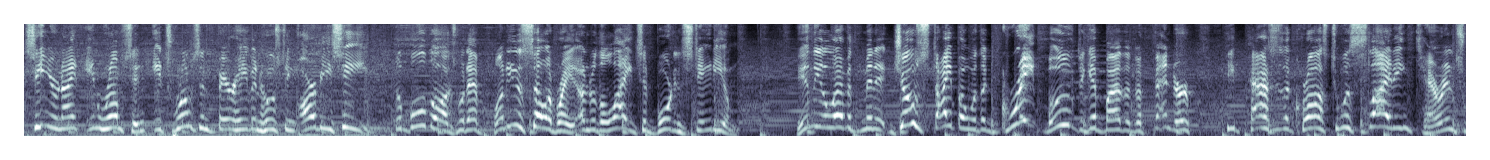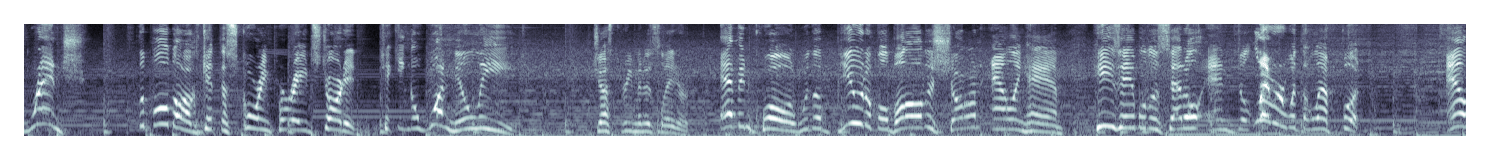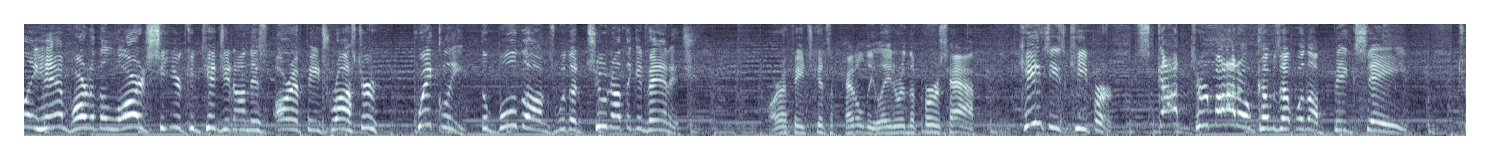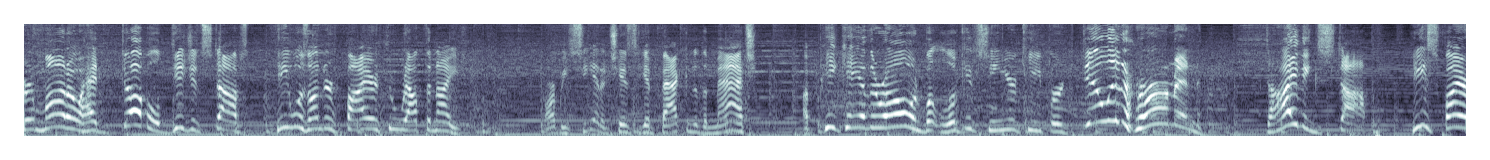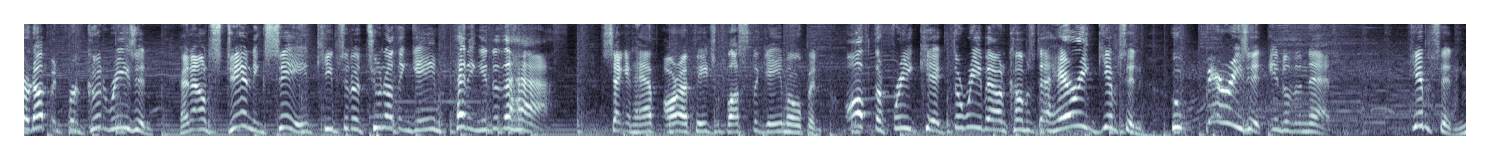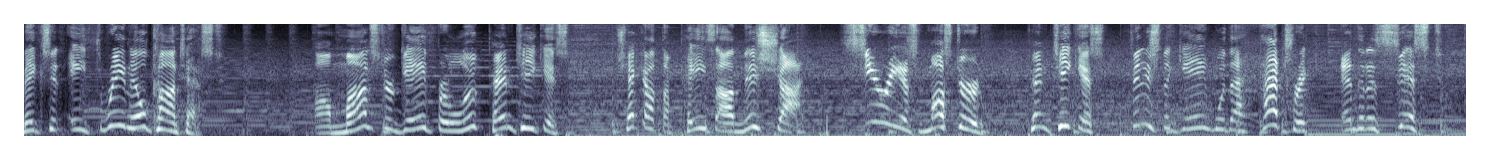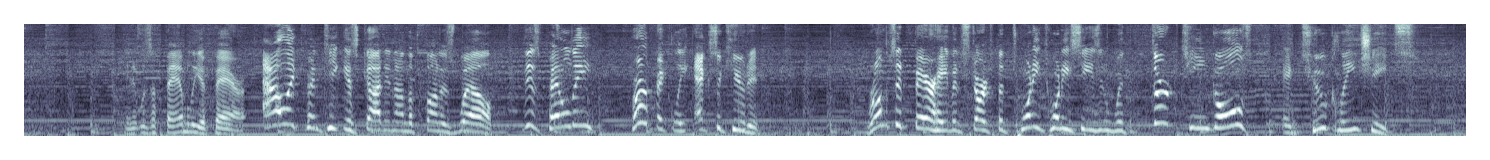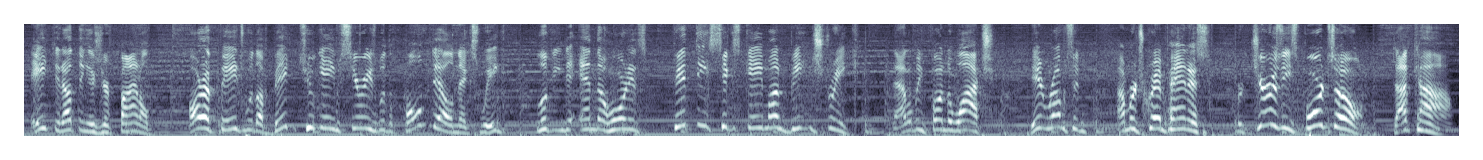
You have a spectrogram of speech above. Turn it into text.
Senior night in Rumson, it's Rumson Fairhaven hosting RBC. The Bulldogs would have plenty to celebrate under the lights at Borden Stadium. In the 11th minute, Joe Stypa with a great move to get by the defender. He passes across to a sliding Terrence Wrench. The Bulldogs get the scoring parade started, taking a 1 0 lead. Just three minutes later, Evan Quon with a beautiful ball to Sean Allingham. He's able to settle and deliver with the left foot. Allingham, part of the large senior contingent on this RFH roster, quickly, the Bulldogs with a 2 0 advantage. RFH gets a penalty later in the first half. Casey's keeper, Scott Termotto, comes up with a big save. Termotto had double digit stops. He was under fire throughout the night. RBC had a chance to get back into the match. A PK of their own, but look at senior keeper Dylan Herman. Diving stop. He's fired up and for good reason. An outstanding save keeps it a 2 0 game heading into the half. Second half, RFH busts the game open. Off the free kick, the rebound comes to Harry Gibson, who buries it into the net. Gibson makes it a 3 0 contest. A monster game for Luke Pentikis. Check out the pace on this shot. Serious mustard. Pentikis finished the game with a hat trick and an assist. And it was a family affair. Alec Pentikis got in on the fun as well. This penalty, perfectly executed. Rumson Fairhaven starts the 2020 season with 13 goals and two clean sheets. 8 to nothing is your final. RFH with a big two game series with Holmdel next week, looking to end the Hornets' 56 game unbeaten streak. That'll be fun to watch. In Rumson, I'm Rich Grampanis for JerseySportsZone.com.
